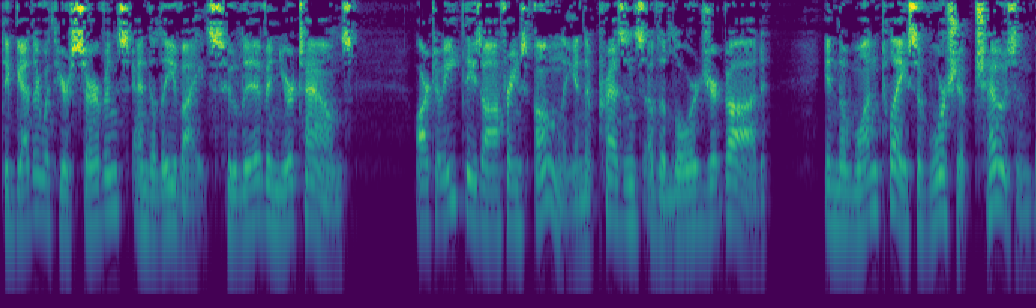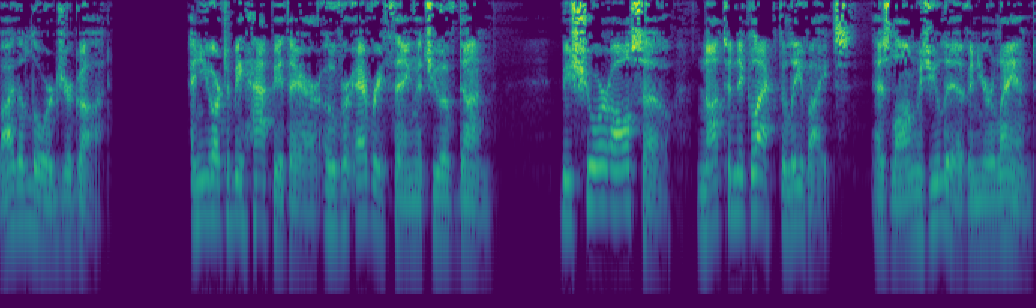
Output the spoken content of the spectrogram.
together with your servants and the Levites who live in your towns, are to eat these offerings only in the presence of the Lord your God, in the one place of worship chosen by the Lord your God. And you are to be happy there over everything that you have done. Be sure also not to neglect the Levites as long as you live in your land.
